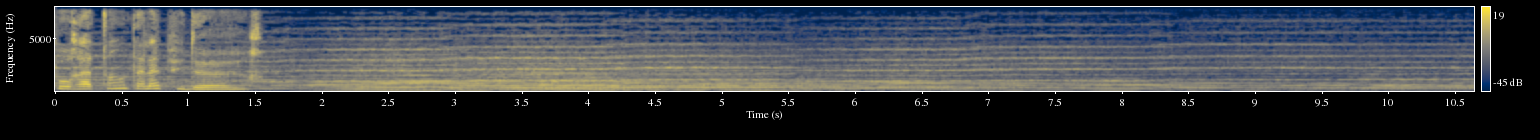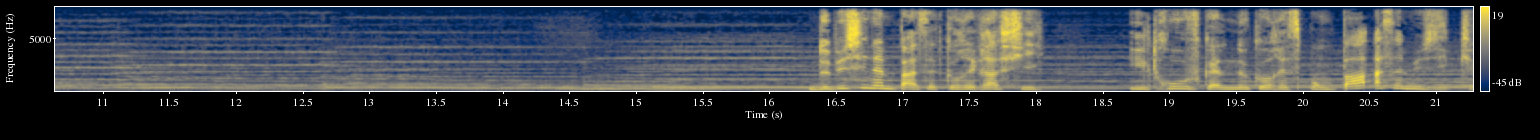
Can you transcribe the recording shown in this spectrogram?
pour atteinte à la pudeur. Debussy n'aime pas cette chorégraphie. Il trouve qu'elle ne correspond pas à sa musique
